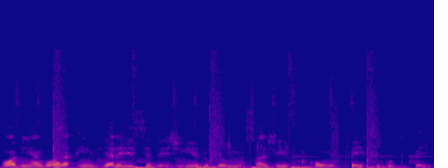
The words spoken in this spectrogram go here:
podem agora enviar e receber dinheiro pelo mensageiro com o Facebook Pay.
